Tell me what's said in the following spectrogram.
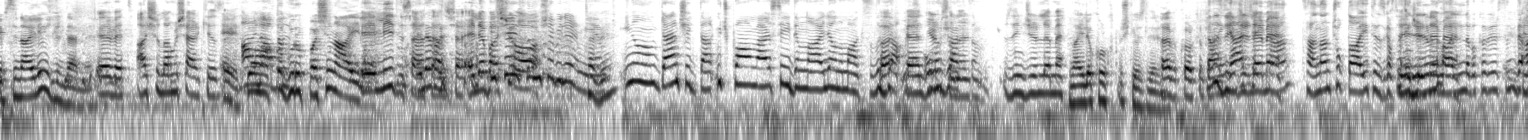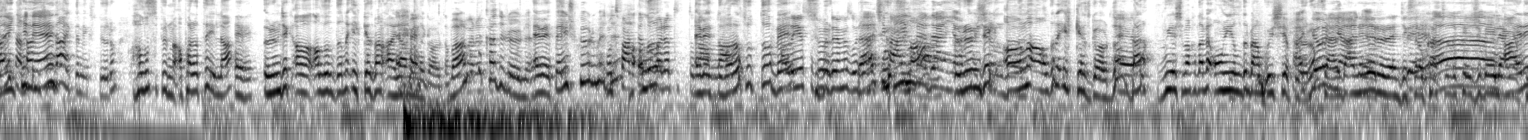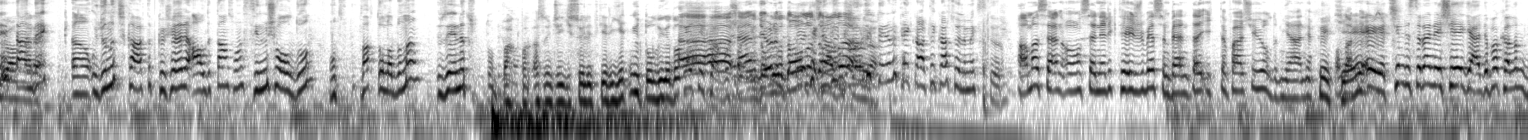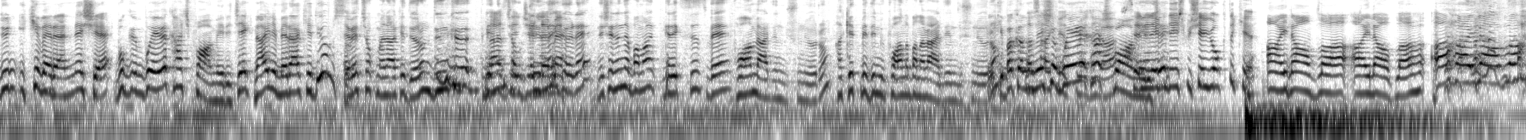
Hepsinin aile yüzünden mi? Evet. Aşılamış herkesi. Evet. Bu Aynen hafta abla. grup başın aile. Belliydi zaten. Elebaşı. Elebaşı, Bir şey o. konuşabilir miyim? Tabii. İnanın gerçekten 3 puan verseydim Naile Hanım'a haksızlık Bak, yapmış ben diyorum sana olacaktım. Zincirleme. Naile korkutmuş gözlerini. Tabii korkup Ben zincirleme. gerçekten senden çok daha iyi temizlik yaptım. Zincirleme. Ellerimin haline bakabilirsin. Ve ayrıca ben bir ne? şey daha eklemek istiyorum. Halı süpürme aparatıyla Evet. örümcek ağı alındığını ilk kez ben Ayla Hanım'da gördüm. Var mı Kadir öyle? Evet. Ben hiç görmedim. Mutfakta Halı- duvara tuttu Evet valla. duvara tuttu ve Halıyı süpür- süpürdüğümüz ucunu Belki çıkarma. bilmeden yapmışımdır. örümcek ağını aldığını ilk kez gördüm. Ben bu yaşıma kadar ve 10 yıldır ben bu işi yapıyorum. Ay, gör- Sen daha yani. neler öğreneceksin o kaç yıllık tecrübeyle yapıyor Ayrıca onları. de e, ucunu çıkartıp köşeleri aldıktan sonra silmiş olduğun mutfak dolabının üzerine tuttum. Bak bak az önce söyledikleri yetmiyor doluyor doluyor tekrar boşalıyor. ben diyorum doluyor, doluyor, dolu, tekrar dolu. Gördüklerimi tekrar tekrar söylemek istiyorum. Ama sen 10 senelik tecrübesin. Ben de ilk defa şey oldum yani. Peki Olabilir. evet şimdi sıra Neşe'ye geldi. Bakalım dün 2 veren Neşe bugün bu eve kaç puan verecek? Naile merak ediyor musun? Evet çok merak ediyorum. Dünkü benim zincirleme. evime göre Neşe'nin de bana gereksiz ve puan verdiğini düşünüyorum. Hak etmediğim bir puanı bana verdiğini düşünüyorum. Peki bakalım Nasıl Neşe bu eve etmedi kaç ya? puan Senin verecek? evinde hiçbir şey yoktu ki. Ayla abla, Ayla abla. Ah Ayla abla.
